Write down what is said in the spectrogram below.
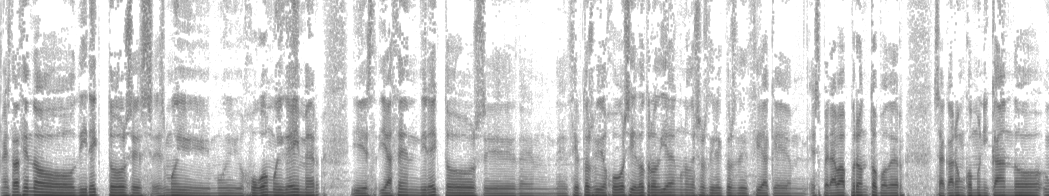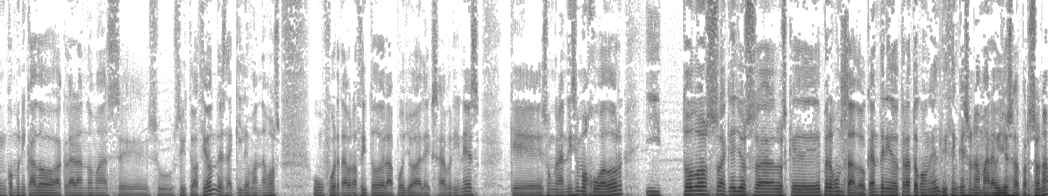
Está haciendo directos, es, es muy, muy jugó muy gamer y, hacen directos eh, de, ciertos videojuegos y el otro día en uno de esos directos decía que mm, esperaba pronto poder sacar un comunicando un comunicado aclarando más eh, su situación. Desde aquí le mandamos un fuerte abrazo y todo el apoyo a Alex Abrines, que es un grandísimo jugador y todos aquellos a los que he preguntado que han tenido trato con él dicen que es una maravillosa persona,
